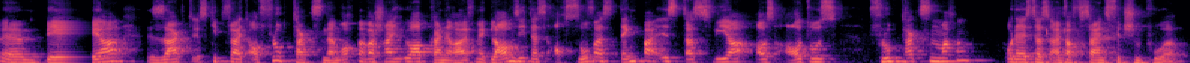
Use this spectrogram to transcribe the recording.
äh, Bär sagt, es gibt vielleicht auch Flugtaxen, dann braucht man wahrscheinlich überhaupt keine Reifen mehr. Glauben Sie, dass auch sowas denkbar ist, dass wir aus Autos Flugtaxen machen? Oder ist das einfach Science Fiction pur?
